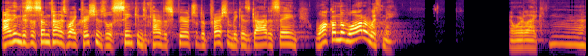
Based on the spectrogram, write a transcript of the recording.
And I think this is sometimes why Christians will sink into kind of a spiritual depression because God is saying, Walk on the water with me. And we're like, mm,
